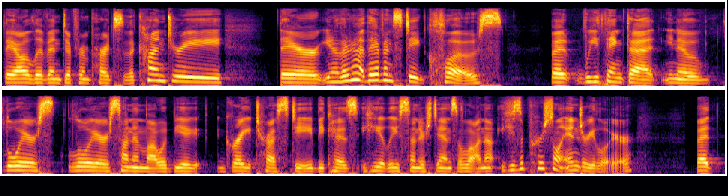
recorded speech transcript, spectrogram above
They all live in different parts of the country. They're, you know, they're not, they haven't stayed close, but we think that, you know, lawyer, lawyer son-in-law would be a great trustee because he at least understands the law. Now, he's a personal injury lawyer, but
